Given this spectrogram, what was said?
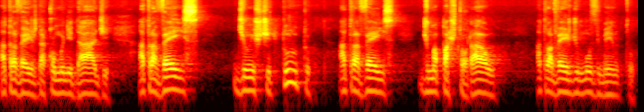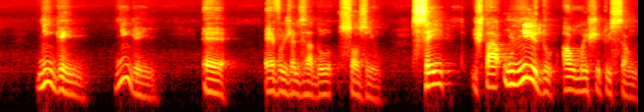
através da comunidade, através de um instituto através de uma pastoral, através de um movimento. Ninguém, ninguém é evangelizador sozinho, sem estar unido a uma instituição,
